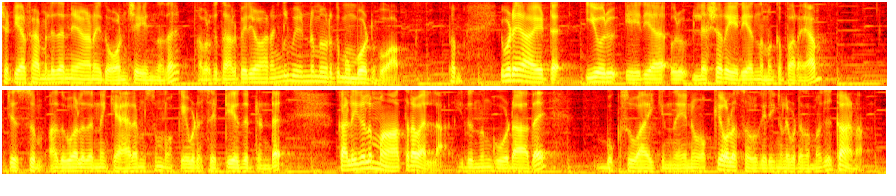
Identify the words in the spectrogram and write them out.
ചെട്ടിയാർ ഫാമിലി തന്നെയാണ് ഇത് ഓൺ ചെയ്യുന്നത്. അവർക്ക് താല്പര്യമാണെങ്കിൽ വീണ്ടും ഇവർക്ക് മുമ്പോട്ട് പോവാം. അപ്പം ഇവിടെയായിട്ട് ഈ ഒരു ഏരിയ ഒരു ലെഷർ ഏരിയ എന്ന് നമുക്ക് പറയാം. ചെസ്സും അതുപോലെ തന്നെ ക്യാരംസും ഒക്കെ ഇവിടെ സെറ്റ് ചെയ്തിട്ടുണ്ട്. കളികൾ മാത്രമല്ല ഇതൊന്നും കൂടാതെ ബുക്സ് വായിക്കുന്നതിനും ഒക്കെയുള്ള സൗകര്യങ്ങൾ ഇവിടെ നമുക്ക് കാണാം.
